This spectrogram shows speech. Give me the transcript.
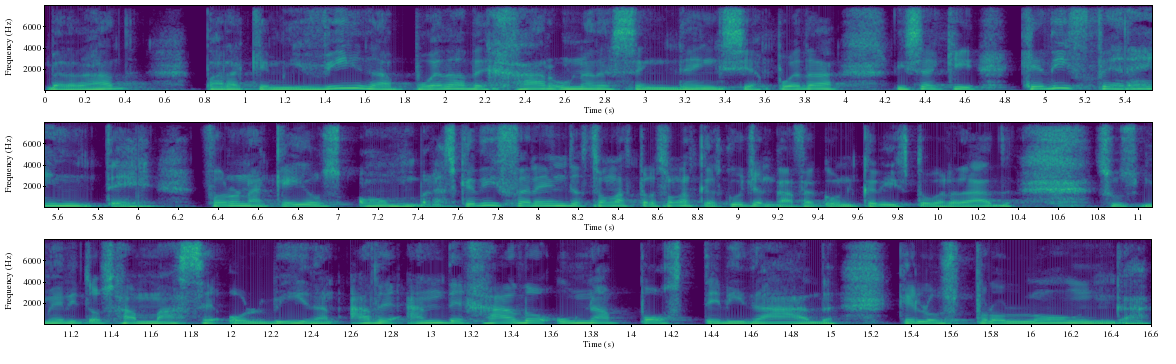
¿Verdad? Para que mi vida pueda dejar una descendencia, pueda, dice aquí, qué diferente fueron aquellos hombres, qué diferentes son las personas que escuchan Café con Cristo, ¿verdad? Sus méritos jamás se olvidan, han dejado una posteridad que los prolonga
